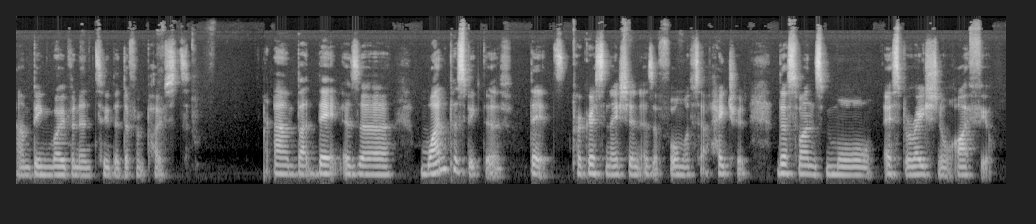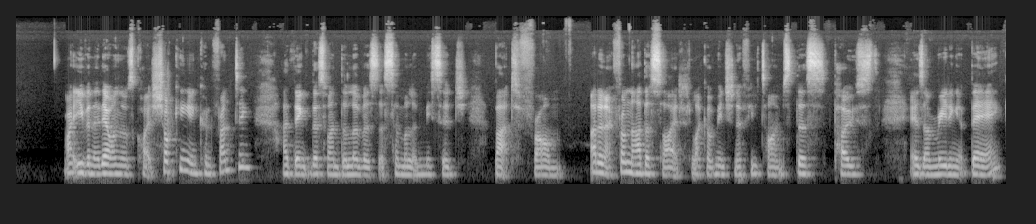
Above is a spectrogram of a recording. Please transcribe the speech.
um, being woven into the different posts. Um, but that is a one perspective that procrastination is a form of self hatred. This one's more aspirational, I feel. Right, even though that one was quite shocking and confronting, I think this one delivers a similar message, but from I don't know, from the other side, like I've mentioned a few times, this post, as I'm reading it back,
